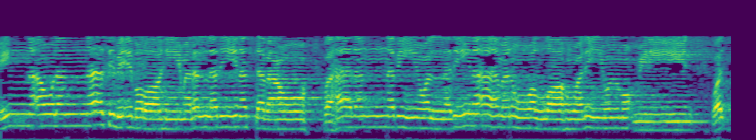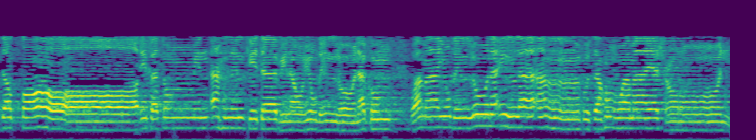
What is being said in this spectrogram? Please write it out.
إن أولى الناس بإبراهيم للذين اتبعوه وهذا النبي والذين آمنوا والله ولي المؤمنين. ود الطائفة من أهل الكتاب لو يضلونكم وما يضلون إلا أنفسهم وما يشعرون.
